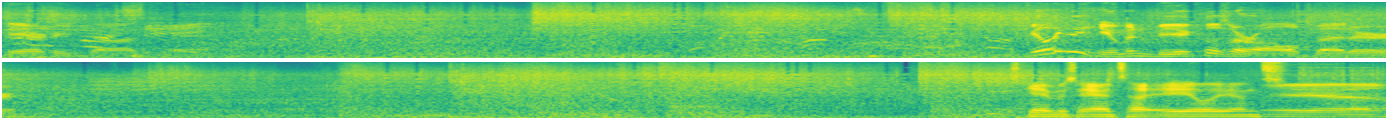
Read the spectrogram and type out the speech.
dare he dodge me? I feel like the human vehicles are all better. This game is anti-aliens. Yeah.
